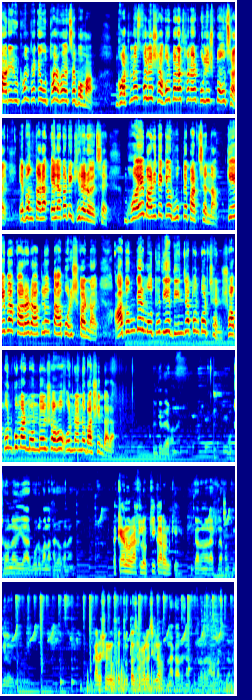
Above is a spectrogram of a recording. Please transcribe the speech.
বাড়ির উঠোন থেকে উদ্ধার হয়েছে বোমা। ঘটনাস্থলে সাগরপাড়া থানার পুলিশ পৌঁছায় এবং তারা এলাকাটি ঘিরে রয়েছে। ভয়ে বাড়িতে কেউ ঢুকতে পারছেন না। কে বা কারা রাখল তা পরিষ্কার নয়। আতঙ্কের মধ্যে দিয়ে দিন যাপন করছেন স্বপন কুমার মণ্ডল সহ অন্যান্য বাসিন্দারা। ওখানে ইয়া গরু বানা থাকে ওখানে। তা কেন রাখল? কি কারণ কি? কি কারণে রাখলে? এখন কি করে হইল? কারোর সঙ্গে শত্রুতা ঝামেলা ছিল? না কারোর সঙ্গে সূত্রতা ঝামেলা ছিল না।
